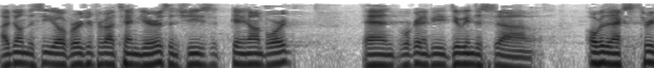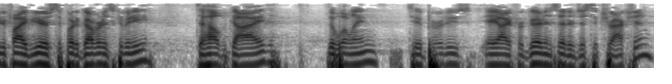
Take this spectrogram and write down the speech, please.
I've known the CEO of Virgin for about 10 years, and she's getting on board. And we're going to be doing this uh, over the next three to five years to put a governance committee to help guide the willing to produce AI for good instead of just extraction.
